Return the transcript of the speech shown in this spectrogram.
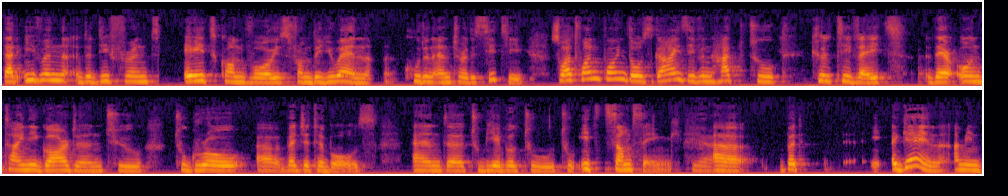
that even the different aid convoys from the UN couldn't enter the city. So at one point, those guys even had to cultivate their own tiny garden to, to grow uh, vegetables. and uh, to be able to to eat something. Yeah. Uh, but again, I mean,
